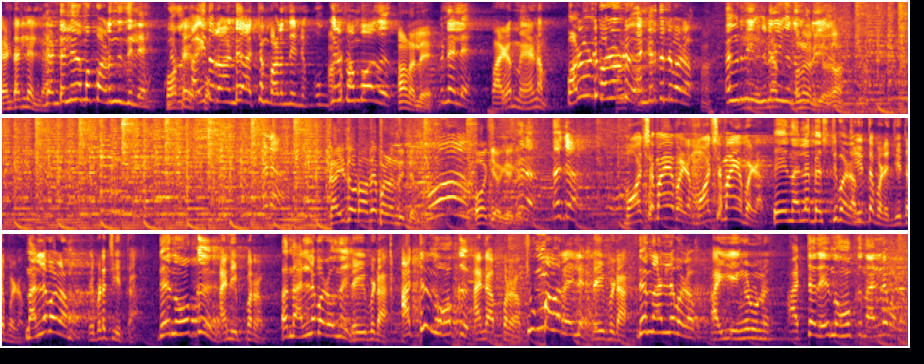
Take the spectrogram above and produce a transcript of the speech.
ലണ്ടനിലല്ല. ലണ്ടനിൽ നമ്മ പഴം തിന്നില്ലേ? കോട്ടയം. കൈ തൊടാണ്ട് അച്ഛൻ പഴം തിന്നും. ഉഗ്ര സംഭവം അത്. ആണല്ലേ? പിന്നല്ലേ? പഴം വേണം. പഴമുണ്ട് പഴമുണ്ട്. അടുത്തുണ്ട് പഴം. ഇങ്ങനെ ഇങ്ങനെ ഒന്ന്. ആ. കൈ തൊടാതെ പഴം ഓ. ഓക്കെ ഓക്കെ ഓക്കെ. മോശമായ പഴം മോശമായ പഴം. ഏ നല്ല ബെസ്റ്റ് പഴം. ചീത്തപ്പഴം പഴം നല്ല പഴം. ഇവിടെ ചീത്ത. ദേ നോക്ക്. അതിന്റെ ഇപ്പുറം അത് നല്ല പഴം ദേ ഇവിടെ. അച്ഛൻ നോക്ക്. അതിന്റെ അപ്പുറം ചുമ്മാ പറയല്ലേ? ദേ ഇവിടെ. ദേ നല്ല പഴം. അയ്യ ഇങ്ങോട്ട് അച്ഛ ദേ നോക്ക് നല്ല പഴം.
